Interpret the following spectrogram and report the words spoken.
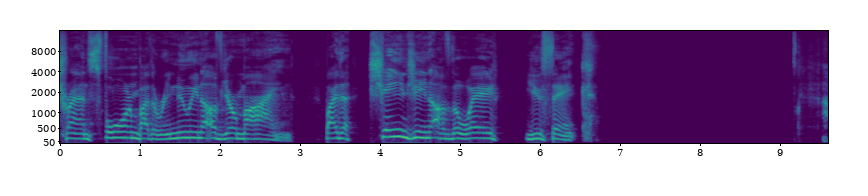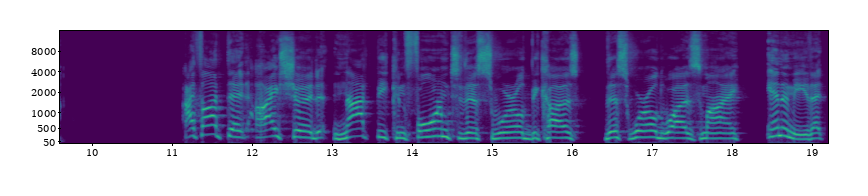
transformed by the renewing of your mind, by the changing of the way you think. I thought that I should not be conformed to this world because this world was my enemy, that,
